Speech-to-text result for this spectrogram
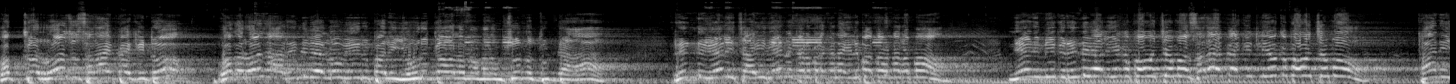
ఒక్కరోజు సరాయి ప్యాకెట్ ఒకరోజు ఆ రెండు వేలు వెయ్యి రూపాయలు ఎవరికి కావాలమ్మా? మనం చూన్న దుడ్డా. రెండు వేలు ఇచ్చి ఐదేళ్ళు కనబడకన్నా వెళ్ళిపోతా ఉన్నారమ్మా. నేను మీకు రెండు వేలు ఇవ్వకపోవచ్చేమో సరాయి ప్యాకెట్లు ఇవ్వకపోవచ్చేమో. కానీ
